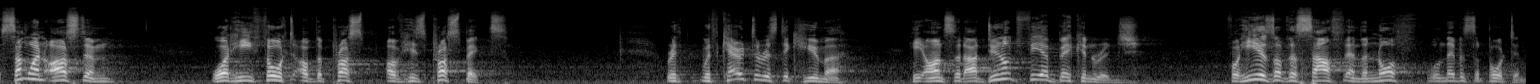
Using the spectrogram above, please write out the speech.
someone asked him what he thought of, the pros- of his prospects. With, with characteristic humor, he answered, I do not fear Breckinridge, for he is of the south, and the north will never support him.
